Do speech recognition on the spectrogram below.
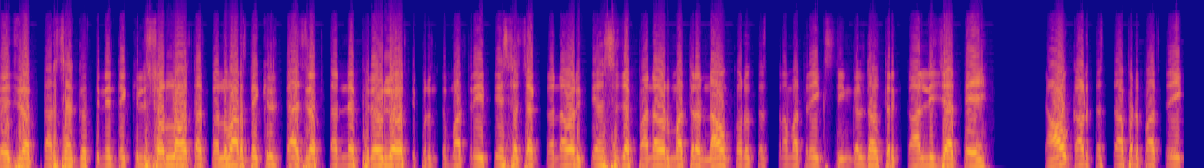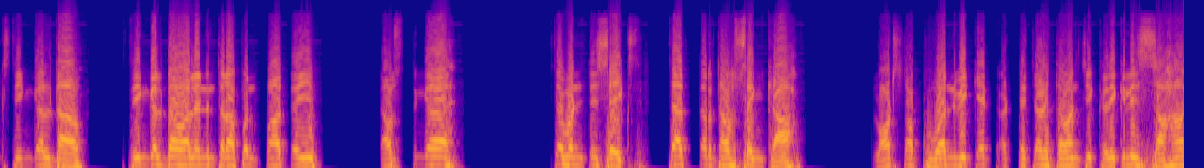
तेज रफ्तारच्या गतीने देखील सोडला होता तलवार देखील त्याच रफ्तारने फिरवली होती परंतु मात्र इतिहासाच्या कणावर इतिहासाच्या पानावर मात्र नाव करत असताना मात्र एक सिंगल धाव तर काढली जाते. धाव काढत असताना आपण पाहतो एक सिंगल धाव. सिंगल धाव आल्यानंतर आपण पाहतोय. धावसंख्या सेव्हन्टी सिक्स शहात्तर धावसंख्या लॉट्स ऑफ वन विकेट अठ्ठेचाळीस धावांची खेळी केली. सहा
